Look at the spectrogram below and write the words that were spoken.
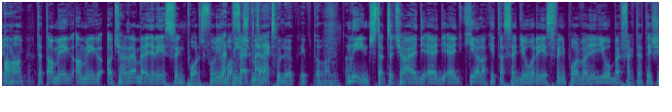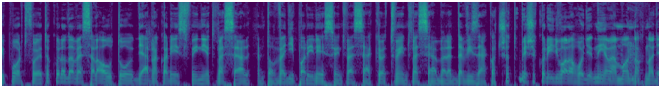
Aha, igen. tehát amíg, amíg, hogyha az ember egy részvényportfólióba hát fektet... nincs menekülő kriptovaluta. Nincs, tehát hogyha egy, egy, egy kialakítasz egy jó részvényport, vagy egy jó befektetési portfóliót, akkor oda veszel autógyárnak a részvényét, veszel, nem tudom, vegyipari részvényt, veszel kötvényt, veszel bele devizákat, stb. És akkor így valahogy nyilván vannak nagy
